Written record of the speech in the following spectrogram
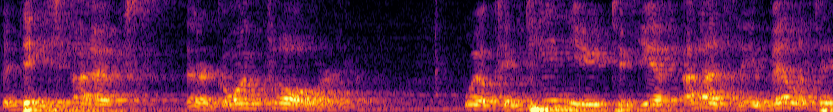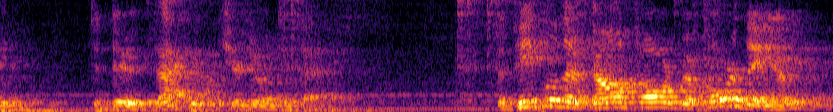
But these folks that are going forward will continue to give us the ability to do exactly what you're doing today. The people that have gone forward before them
